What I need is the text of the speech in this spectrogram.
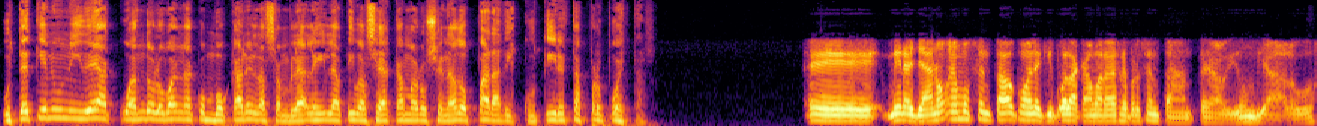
¿Usted tiene una idea cuándo lo van a convocar en la Asamblea Legislativa, sea Cámara o Senado, para discutir estas propuestas? Eh, mira, ya nos hemos sentado con el equipo de la Cámara de Representantes, ha habido un diálogo.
